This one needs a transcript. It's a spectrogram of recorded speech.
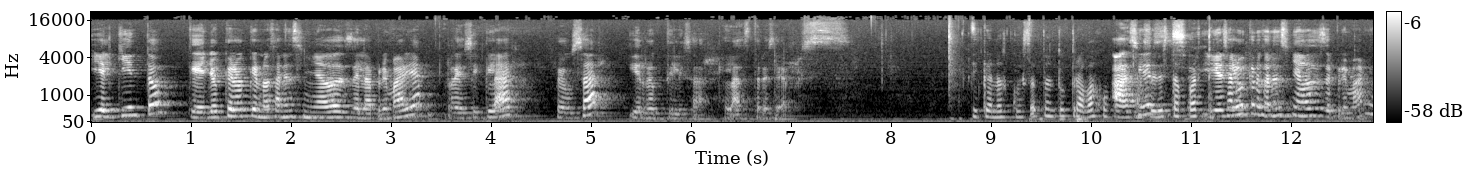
Y el quinto, que yo creo que nos han enseñado desde la primaria, reciclar, reusar y reutilizar. Las tres R's. y que nos cuesta tanto trabajo Así hacer es. esta parte. Y es algo que nos han enseñado desde primaria.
